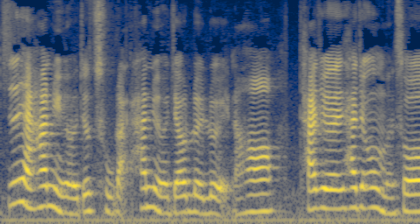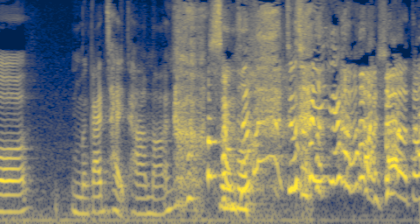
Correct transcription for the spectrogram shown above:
之前他女儿就出来，他女儿叫瑞瑞，然后。他觉得，他就问我们说：“你们敢踩他吗？” 什么？就是一些很好笑的东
